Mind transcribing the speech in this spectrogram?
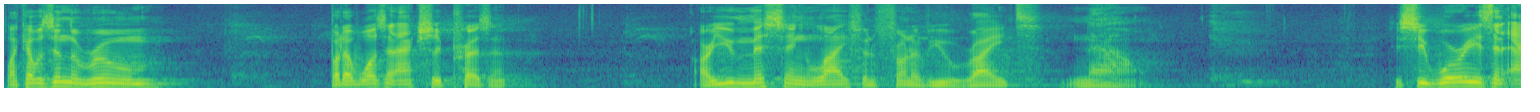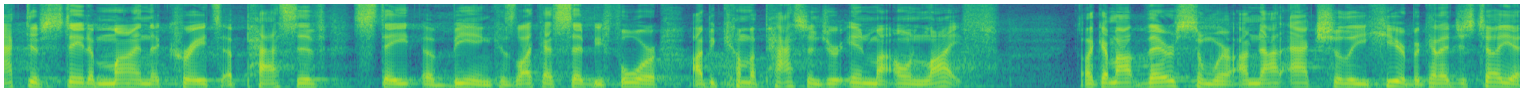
Like I was in the room, but I wasn't actually present. Are you missing life in front of you right now? You see, worry is an active state of mind that creates a passive state of being. Because, like I said before, I become a passenger in my own life. Like I'm out there somewhere, I'm not actually here. But can I just tell you,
